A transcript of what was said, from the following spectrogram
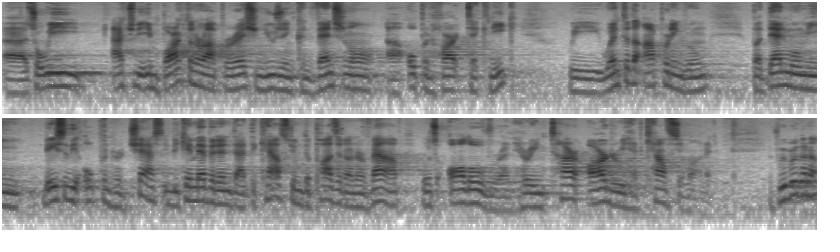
Uh, so we actually embarked on our operation using conventional open heart technique. We went to the operating room, but then when we basically opened her chest, it became evident that the calcium deposit on her valve was all over and her entire artery had calcium on it. If we were going to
